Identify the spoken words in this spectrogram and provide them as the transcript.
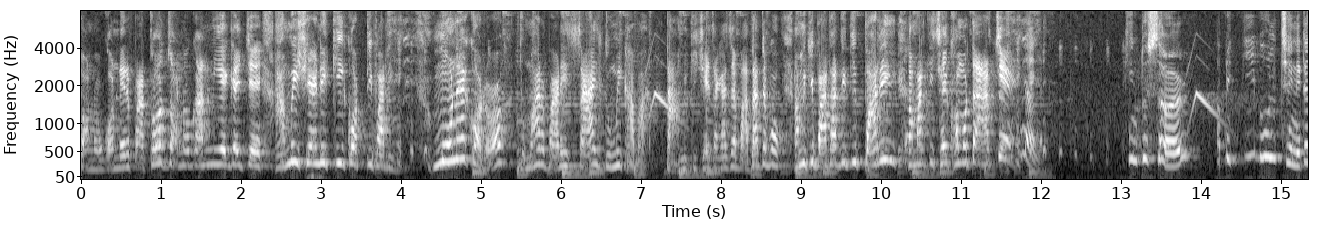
জনগণের পাথর জনগণ নিয়ে গেছে। আমি সে কি করতে পারি? মনে করো তোমার বাড়ির চাল তুমি খাবা। তা আমি কি সে জায়গায় যে বাধা দেবো? আমি কি বাধা দিতে পারি? আমার কি সেই ক্ষমতা আছে? কিন্তু স্যার আপনি কি বলছেন? এটা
